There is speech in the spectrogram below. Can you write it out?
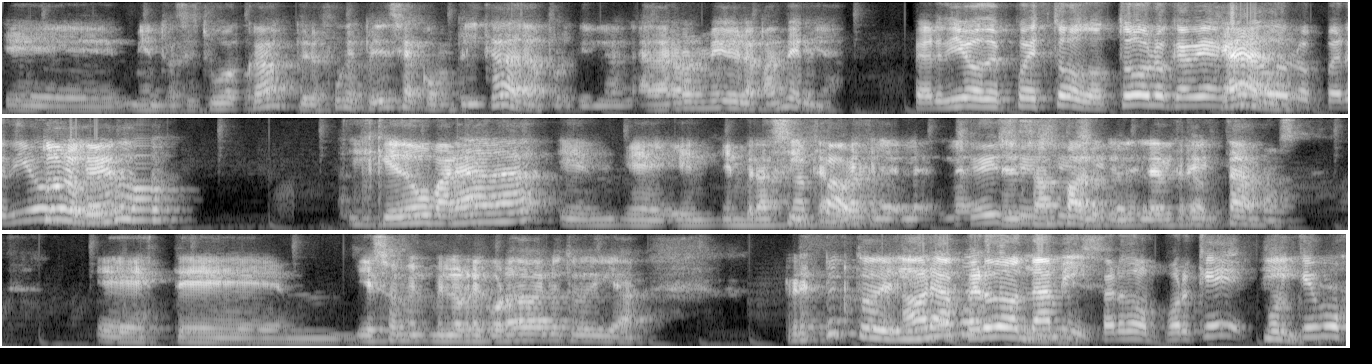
eh, mientras estuvo acá, pero fue una experiencia complicada, porque la, la agarró en medio de la pandemia. Perdió después todo. Todo lo que había Claro. ganado lo perdió. Todo lo que ganó y quedó varada en, eh, en, en Brasil, San ¿te acuerdas Pablo. que la- la- Sí, en sí, San Pablo, sí, la entrevistamos. Este, y eso me, me lo recordaba el otro día. Respecto del Ahora, idioma, perdón. Dami, perdón. ¿Por qué, por qué vos,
